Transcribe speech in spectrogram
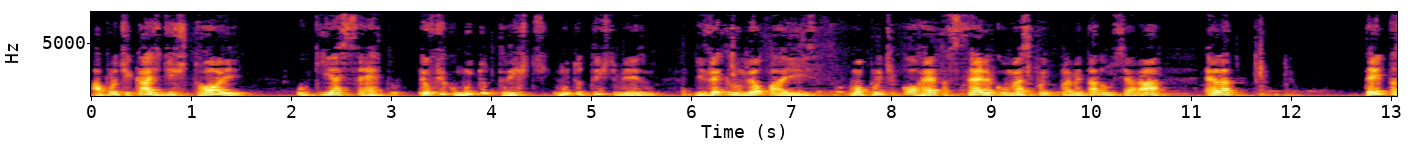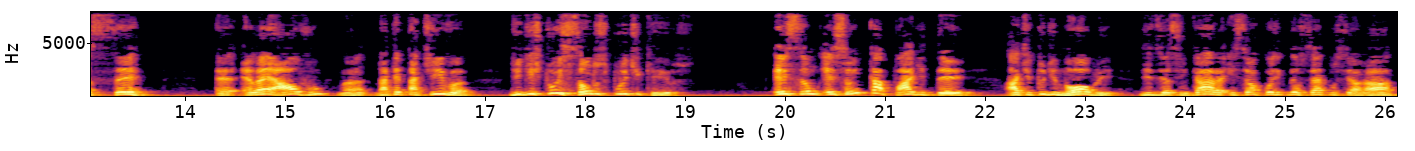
A politicagem destrói o que é certo. Eu fico muito triste, muito triste mesmo, de ver que no meu país, uma política correta, séria, como essa que foi implementada no Ceará, ela tenta ser é, ela é alvo né, da tentativa de destruição dos politiqueiros. Eles são, eles são incapazes de ter a atitude nobre de dizer assim, cara, isso é uma coisa que deu certo no Ceará,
